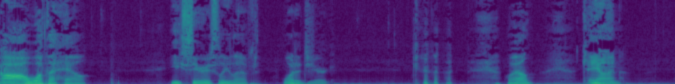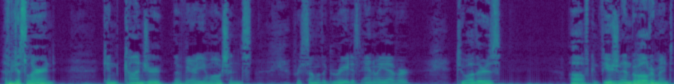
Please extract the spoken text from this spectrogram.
Oh, what the hell? He seriously left. What a jerk. well, K-On, as we just learned, can conjure the very emotions for some of the greatest anime ever, to others of confusion and bewilderment,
